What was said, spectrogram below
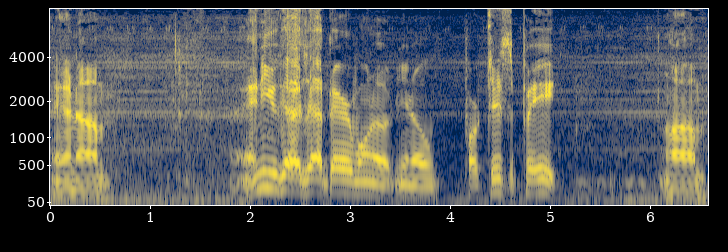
And um, any of you guys out there want to, you know, participate, um,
